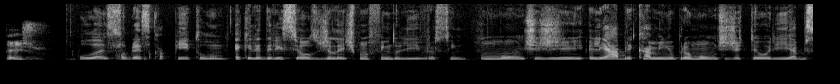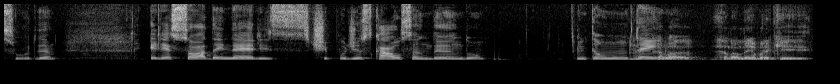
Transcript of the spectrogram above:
É isso. O lance sobre esse capítulo é que ele é delicioso de ler, tipo, no fim do livro, assim. Um monte de. Ele abre caminho para um monte de teoria absurda. Ele é só a Daenerys, tipo, descalça andando. Então não hum, tem. Ela, ela lembra que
